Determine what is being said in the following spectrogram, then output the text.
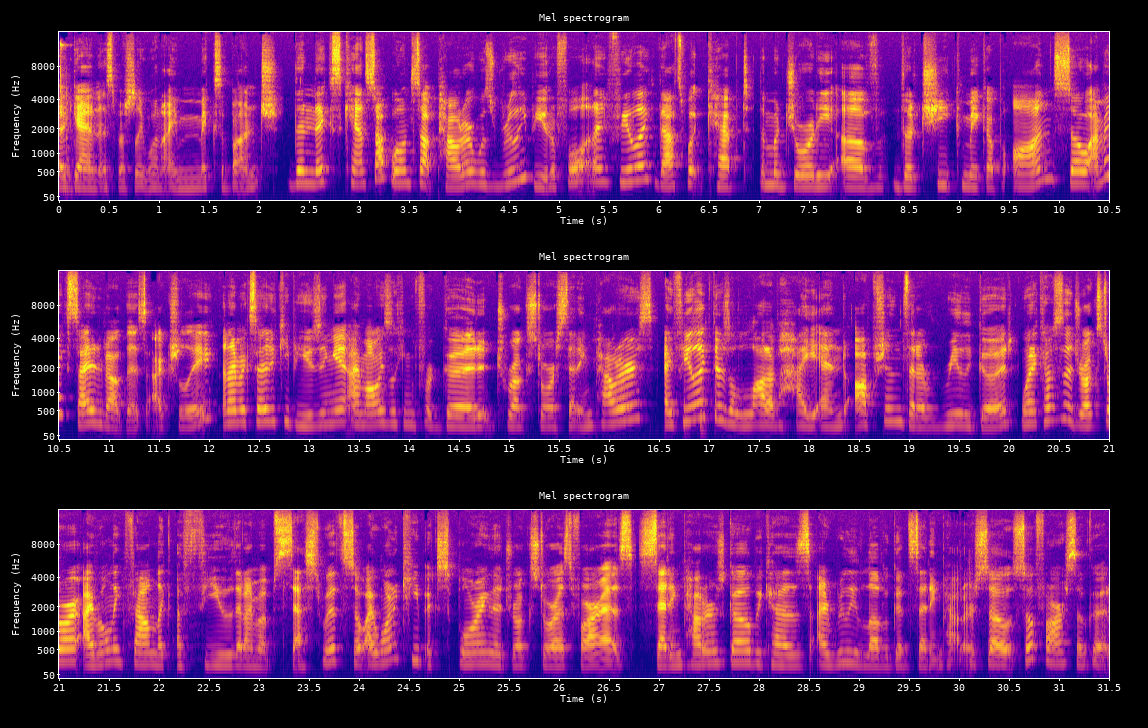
Again, especially when I mix a bunch. The NYX Can't Stop Won't Stop powder was really beautiful and I feel like that's what kept the majority of the cheek makeup on. So I'm excited about this actually. And I'm excited to keep using it. I'm always looking for good drugstore setting powders. I feel like there's a lot of high-end options that are really good. When it comes to the drugstore, I've only found like a few that I'm obsessed with. So I want to keep exploring the drugstore as far as setting powders go because I really love a good setting powder. So, so far so good.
